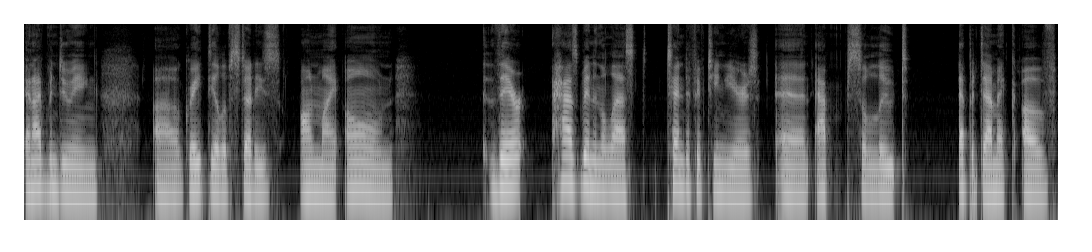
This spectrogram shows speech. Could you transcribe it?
and I've been doing a great deal of studies on my own. There has been in the last 10 to 15 years an absolute epidemic of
